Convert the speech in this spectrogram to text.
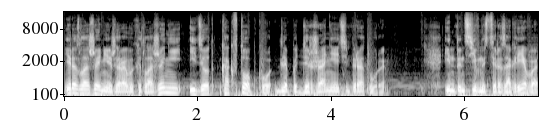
и разложение жировых отложений идет как в топку для поддержания температуры. Интенсивности разогрева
